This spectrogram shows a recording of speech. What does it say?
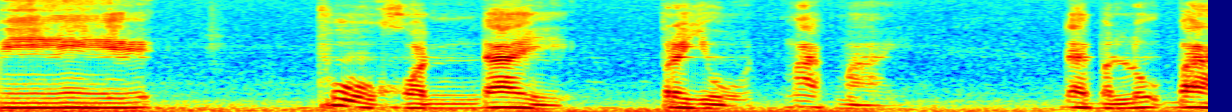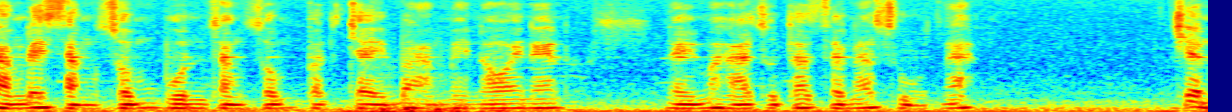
มีผู้คนได้ประโยชน์มากมาย ได้บรรลุบ้างได้สั่งสมบุญสั่งสมปัจจัยบ้างไม่น้อยนะในมหาสุทัศนสูตรนะ เช่น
